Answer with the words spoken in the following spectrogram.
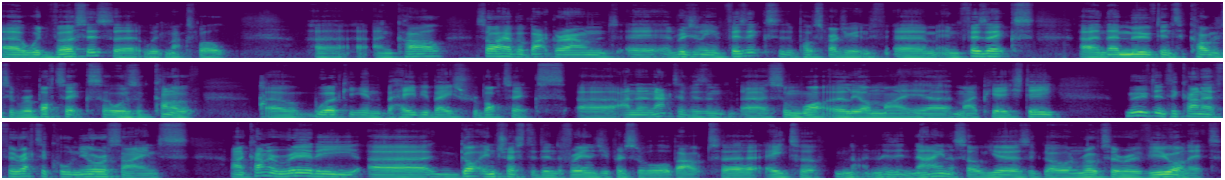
uh, with Verses uh, with Maxwell uh, and Carl. So I have a background uh, originally in physics, a postgraduate in, um, in, physics, and then moved into cognitive robotics. I was kind of working in behavior-based robotics and enactivism somewhat early on my my PhD. Moved into kind of theoretical neuroscience. I kind of really uh, got interested in the free energy principle about uh, eight or nine, nine, or so years ago and wrote a review on it.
